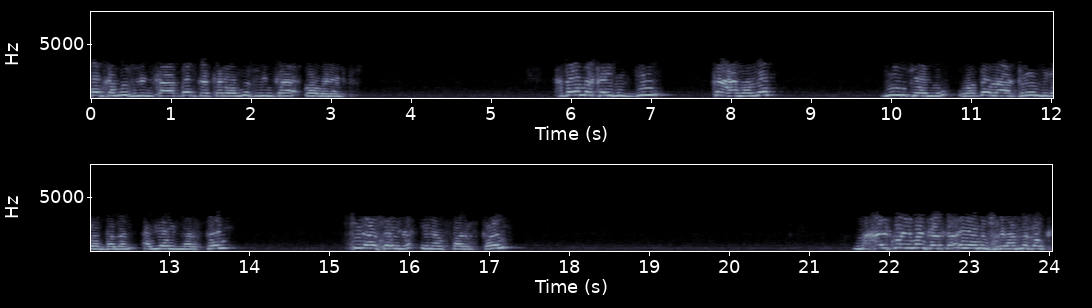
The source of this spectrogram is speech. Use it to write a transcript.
qofka muslimkaa qofka kale muslimkaa waa walaalki haddaba markaynu diin ka hadalno diinteennu wadadaa qiimiga badan ayay martay. Sidaasayna ina fartay. Maxay ku iman kartaa inaynu iskhilaafno kolka?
